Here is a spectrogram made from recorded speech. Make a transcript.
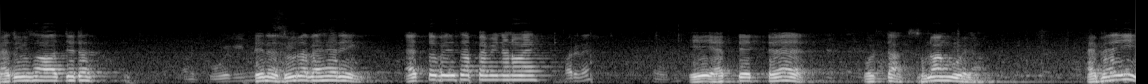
පැදුරු සාජ්‍යයට එන දුර බැහැරින් ඇත්ත පිරිසක් පැමිණ නොවේ. හරිනේ. ඒ ඇත්තෙට පොඩ්ඩක් සුනංගු වෙලා. හැබැයි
